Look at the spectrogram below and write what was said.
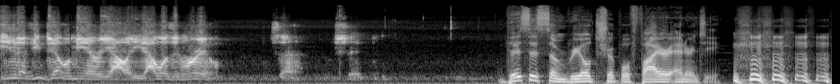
Even if you dealt with me in reality, I wasn't real. So shit. This is some real triple fire energy.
